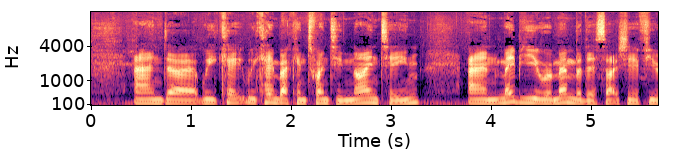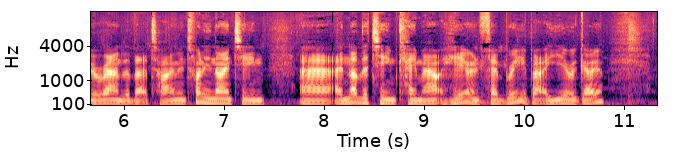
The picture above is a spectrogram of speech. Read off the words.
And uh, we, came, we came back in 2019 and maybe you remember this actually if you were around at that time. In 2019, uh, another team came out here in February, about a year ago.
